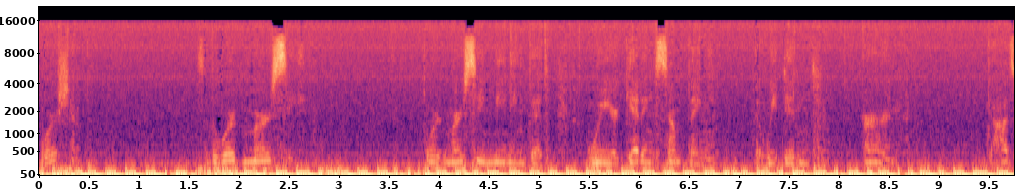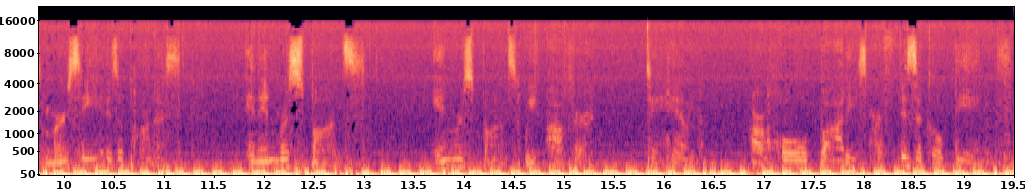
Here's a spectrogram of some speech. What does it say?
worship. So the word mercy, the word mercy meaning that we are getting something that we didn't earn. God's mercy is upon us. And in response, in response, we offer to him our whole bodies, our physical beings.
